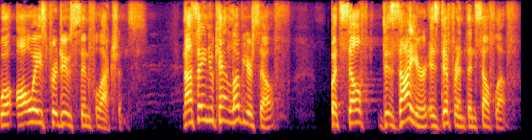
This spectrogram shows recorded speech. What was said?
will always produce sinful actions. Not saying you can't love yourself, but self desire is different than self love.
